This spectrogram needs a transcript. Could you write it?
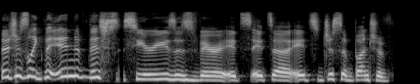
It's just like the end of this series is very it's it's a it's just a bunch of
